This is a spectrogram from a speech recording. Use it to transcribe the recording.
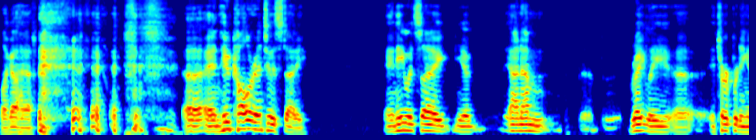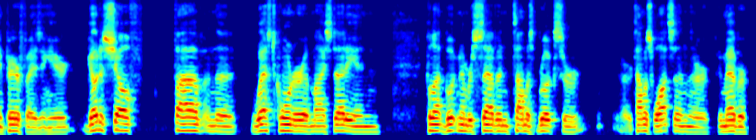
like I have. uh, and he would call her into his study, and he would say, "You know," and I'm uh, greatly uh, interpreting and paraphrasing here. Go to shelf five in the west corner of my study and pull out book number seven, Thomas Brooks or or Thomas Watson or whomever,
